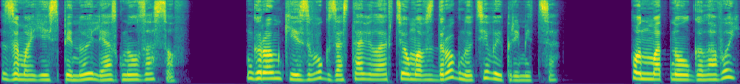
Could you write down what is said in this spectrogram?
За моей спиной лязгнул засов. Громкий звук заставил Артема вздрогнуть и выпрямиться. Он мотнул головой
